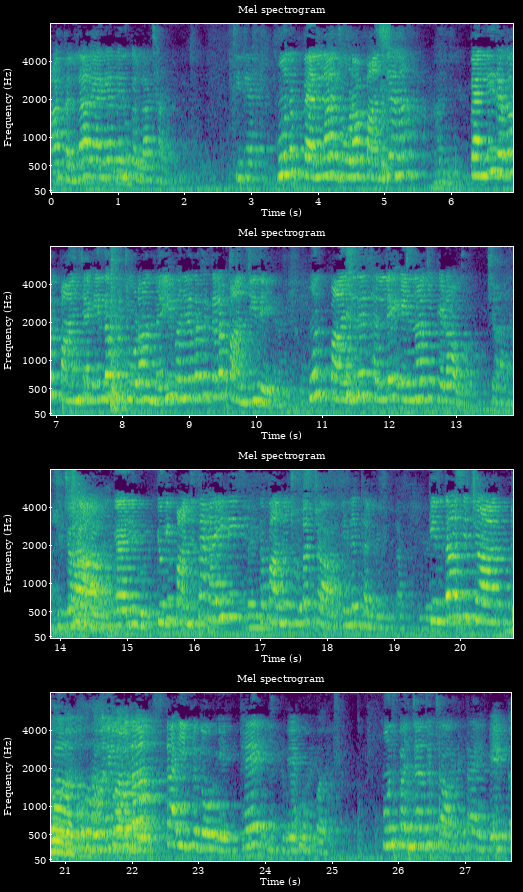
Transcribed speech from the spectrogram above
ਆ ਕੱਲਾ ਰਹਿ ਗਿਆ ਤੇ ਇਹਨੂੰ ਕੱਲਾ ਛੱਡ। ਠੀਕ ਹੈ? ਹੁਣ ਪਹਿਲਾ ਜੋੜਾ 5 ਹੈ ਨਾ? ਹਾਂਜੀ। ਪਹਿਲੀ ਰਕਮ 5 ਹੈ। ਇਹਦਾ ਕੋਈ ਜੋੜਾ ਨਹੀਂ ਬਣਿਆ ਤਾਂ ਫਿਰ ਕੱਲਾ 5 ਹੀ ਦੇਖਣਾ ਹੁਣ 5 ਦੇ ਥੱਲੇ ਇੰਨਾ ਚੋਂ ਕਿਹੜਾ ਆਊਗਾ? ਚਾਰ। Very good. ਕਿਉਂਕਿ ਪੰਜ ਤਾਂ ਹੈ ਹੀ ਨਹੀਂ। ਤਾਂ ਪੰਜ ਤੋਂ ਛੋਟਾ ਚਾਰ ਇਹਦੇ ਥੱਲੇ ਦਿੱਤਾ। ਕਿੰਦਾ ਅਸੀਂ ਚਾਰ? ਦੋ ਦਾ। ਤਾਂ ਇੱਕ ਦੋ ਇੱਥੇ ਇੱਕ ਇੱਕ ਦੋ ਉੱਪਰ। ਹੁਣ ਪੰਜਾਂ ਚੋਂ ਚਾਰ ਘਟਾਏ। ਇੱਕ।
